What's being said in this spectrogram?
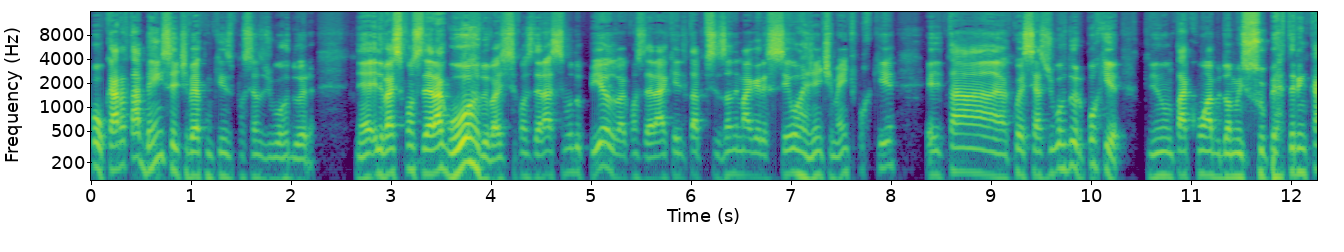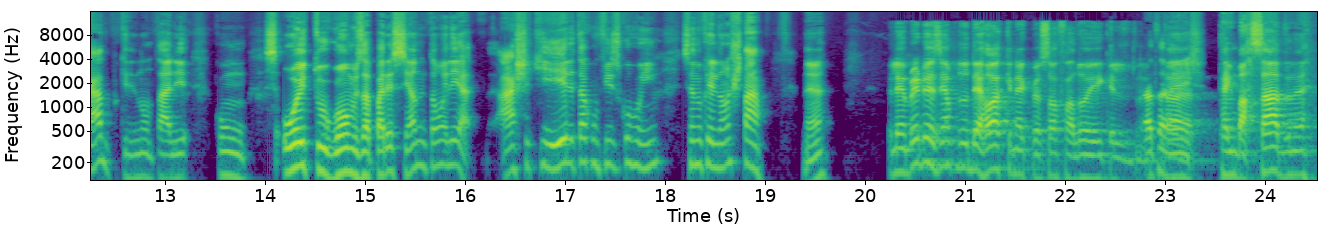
pô, o cara tá bem se ele tiver com 15% de gordura. Né? Ele vai se considerar gordo, vai se considerar acima do peso, vai considerar que ele tá precisando emagrecer urgentemente porque ele tá com excesso de gordura. Por quê? Porque ele não tá com o abdômen super trincado, porque ele não tá ali com oito gomos aparecendo, então ele acha que ele tá com físico ruim, sendo que ele não está, né? Eu lembrei do exemplo do The Rock, né? Que o pessoal falou aí que ele tá, exatamente. Tá, tá embaçado, né?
